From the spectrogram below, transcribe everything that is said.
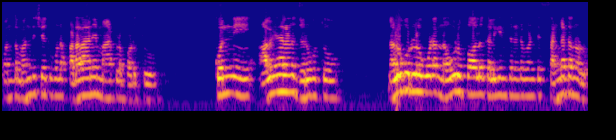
కొంతమంది చేతుకుండా పడరానే మాటలు పడుతూ కొన్ని అవహేళన జరుగుతూ నలుగురిలో కూడా నవ్వులు పాలు కలిగించినటువంటి సంఘటనలు.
